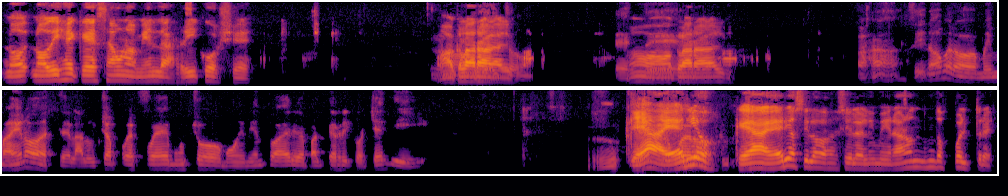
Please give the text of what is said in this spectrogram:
No, no dije que sea una mierda, Ricochet. Vamos a aclarar algo. no. Este, No, vamos a aclarar algo. Ajá, sí, no, pero me imagino este, la lucha pues fue mucho movimiento aéreo de parte de Ricochet y ¿Qué aéreo? ¿Qué aéreo si lo, si lo eliminaron de un 2x3?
